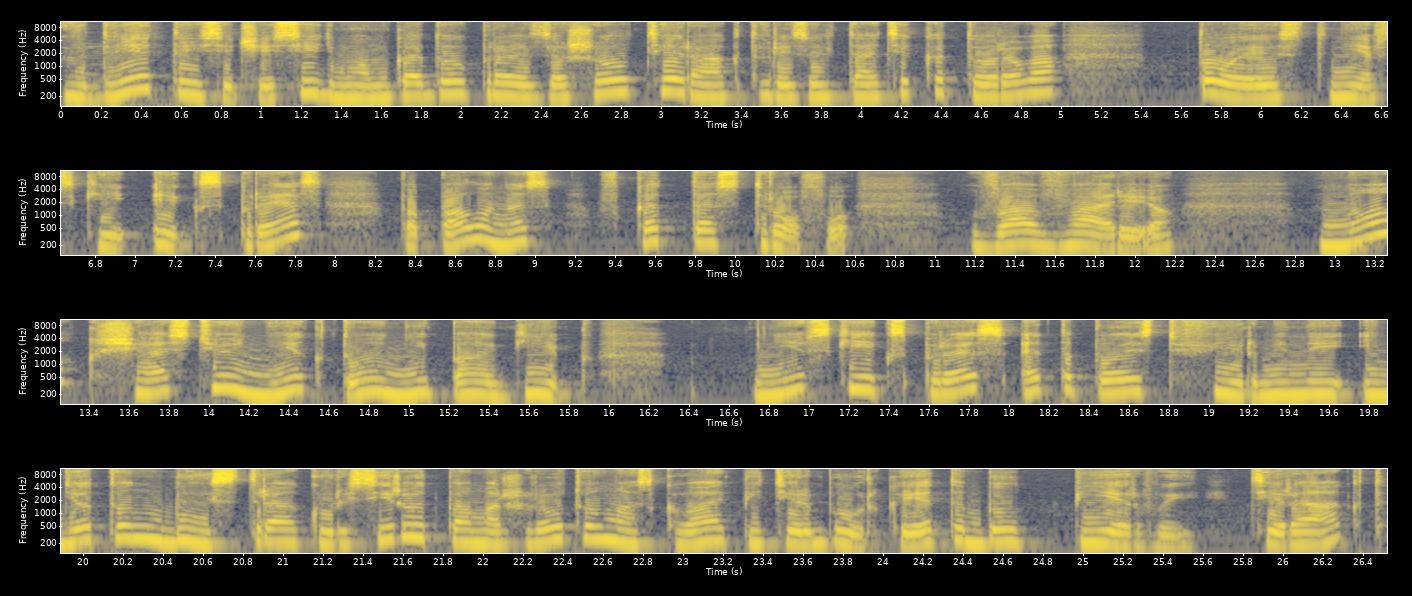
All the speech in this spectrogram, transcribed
В 2007 году произошел теракт, в результате которого поезд Невский экспресс попал у нас в катастрофу в аварию. Но, к счастью, никто не погиб. Невский экспресс – это поезд фирменный, идет он быстро, курсирует по маршруту Москва-Петербург. И это был первый теракт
